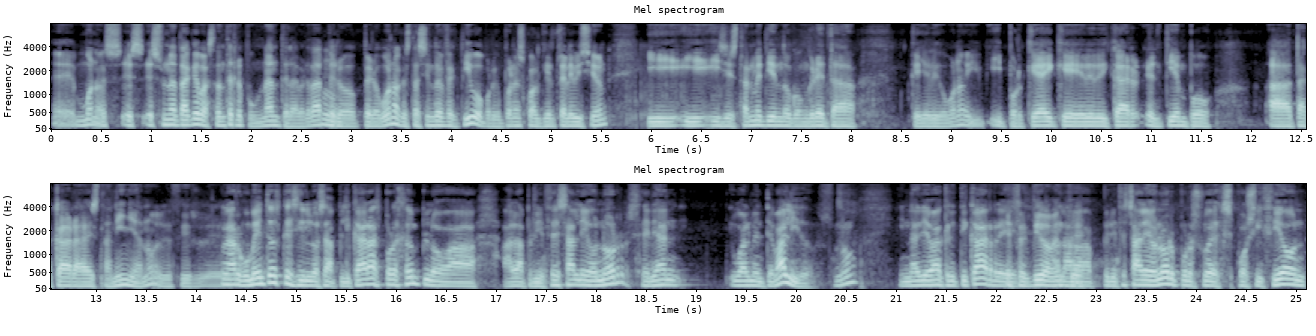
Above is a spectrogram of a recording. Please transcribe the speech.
Eh, bueno, es, es, un ataque bastante repugnante, la verdad, mm. pero, pero bueno, que está siendo efectivo, porque pones cualquier televisión y, se están metiendo con Greta, que yo digo, bueno, ¿y, por qué hay que dedicar el tiempo a atacar a esta niña, ¿no? Es decir... Eh... Un argumento es que si los aplicaras, por ejemplo, a, a la princesa Leonor, serían igualmente válidos, ¿no? Y nadie va a criticar eh, a la princesa Leonor por su exposición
